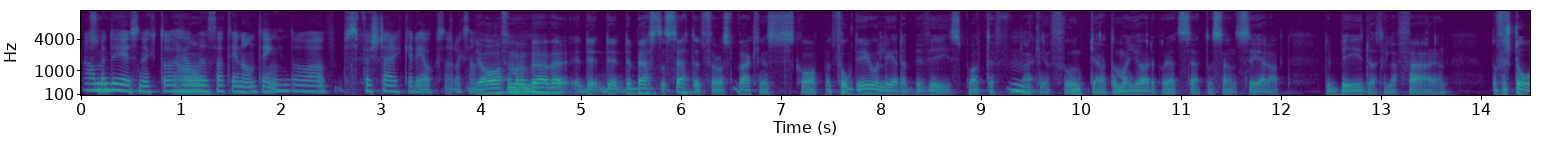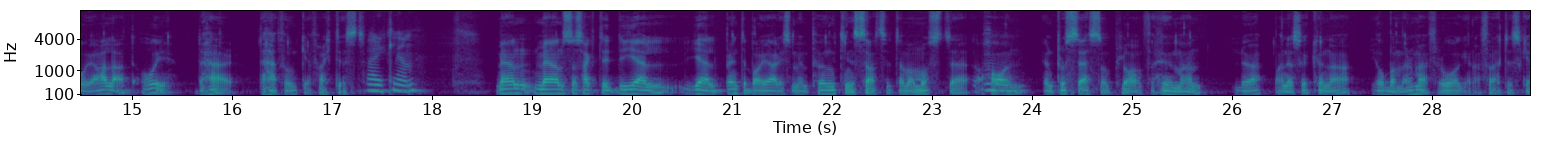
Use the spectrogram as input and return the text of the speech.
Ja men det är ju snyggt att hänvisa till någonting. Då förstärker det också. Liksom. ja, för man behöver, det, det, det bästa sättet för oss verkligen skapa ett fokus det är att leda bevis på att det verkligen funkar. Att om man gör det på rätt sätt och sen ser att det bidrar till affären. Då förstår ju alla att oj, det här, det här funkar faktiskt. Verkligen. Men, men som sagt det, det hjäl, hjälper inte bara att göra det som en punktinsats utan man måste ha en, en process och en plan för hur man löpande ska kunna jobba med de här frågorna för att det ska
